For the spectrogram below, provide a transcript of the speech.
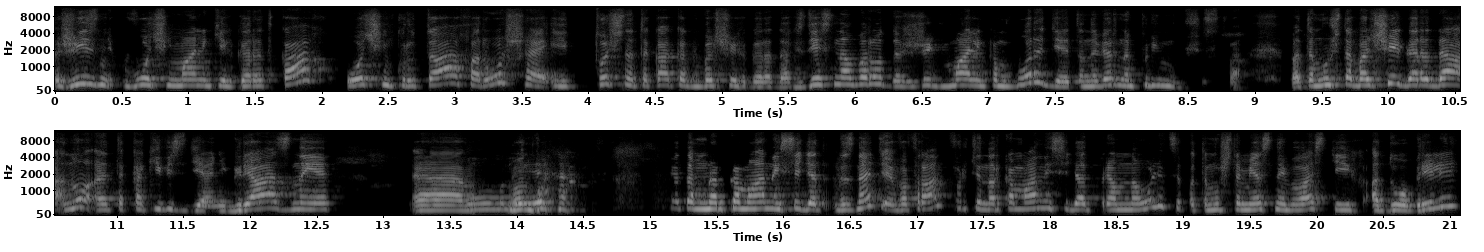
жизнь в очень маленьких городках очень крутая, хорошая и точно такая, как в больших городах. Здесь, наоборот, даже жить в маленьком городе – это, наверное, преимущество, потому что большие города, ну, это как и везде, они грязные, э, вон там наркоманы сидят. Вы знаете, во Франкфурте наркоманы сидят прямо на улице, потому что местные власти их одобрили,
